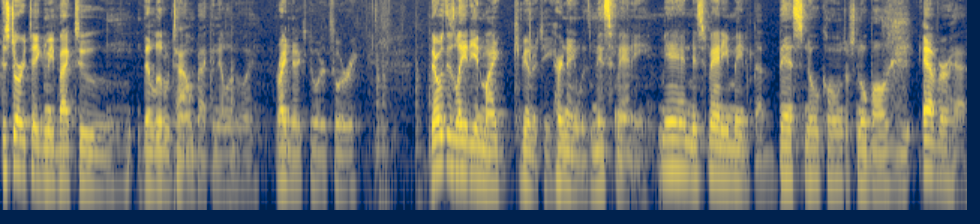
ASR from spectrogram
this story taking me back to the little town back in Illinois, right next door to Tory. There was this lady in my community. Her name was Miss Fanny. Man, Miss Fanny made the best snow cones or snowballs you ever had.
